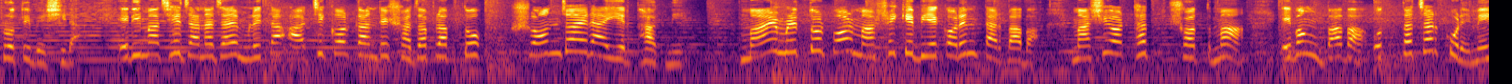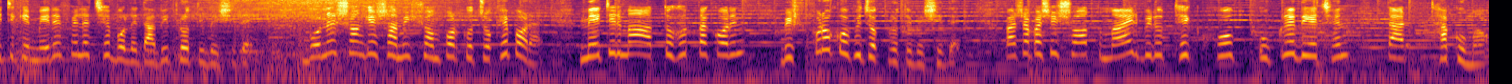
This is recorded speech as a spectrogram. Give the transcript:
প্রতিবেশীরা। এরই মাঝে জানা যায়, মৃতা আর্চিকর কাণ্ডে সাজাপ্রাপ্ত সঞ্জয় রায়ের ভাগ্নি। মায়ের মৃত্যুর পর মাসিকে বিয়ে করেন তার বাবা। মাসি অর্থাৎ সৎ মা এবং বাবা অত্যাচার করে মেয়েটিকে মেরে ফেলেছে বলে দাবি প্রতিবেশীদের। বোনের সঙ্গে স্বামীর সম্পর্ক চোখে পড়ায়। মেয়েটির মা আত্মহত্যা করেন বিস্ফোরক অভিযোগ প্রতিবেশীদের। পাশাপাশি সৎ মায়ের বিরুদ্ধে ক্ষোভ উকড়ে দিয়েছেন তার ঠাকুমাও।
